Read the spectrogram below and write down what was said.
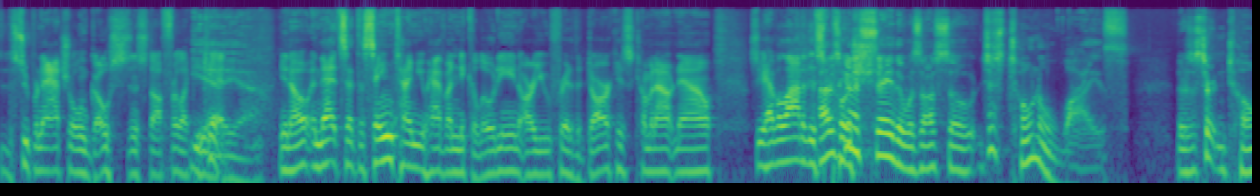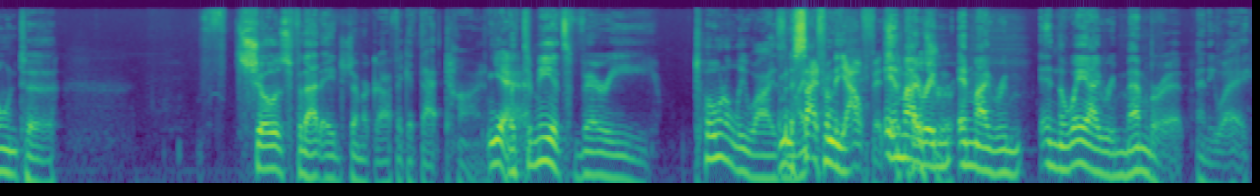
the supernatural and ghosts and stuff for like a Yeah, kid. yeah. You know, and that's at the same time you have on Nickelodeon. Are you afraid of the dark is coming out now? So you have a lot of this. I was push. to say there was also just tonal wise, there's a certain tone to shows for that age demographic at that time. Yeah. like to me, it's very tonally wise. I mean, aside from the outfits, in the my rem- in my rem- in the way I remember it anyway,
